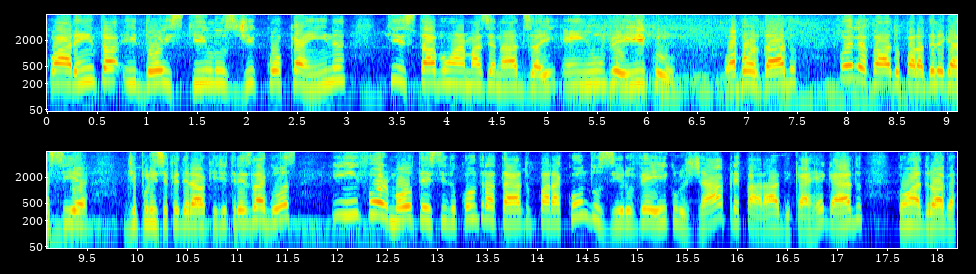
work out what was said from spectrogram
42 quilos de cocaína que estavam armazenados aí em um veículo. O abordado foi levado para a delegacia de Polícia Federal aqui de Três Lagoas e informou ter sido contratado para conduzir o veículo já preparado e carregado com a droga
